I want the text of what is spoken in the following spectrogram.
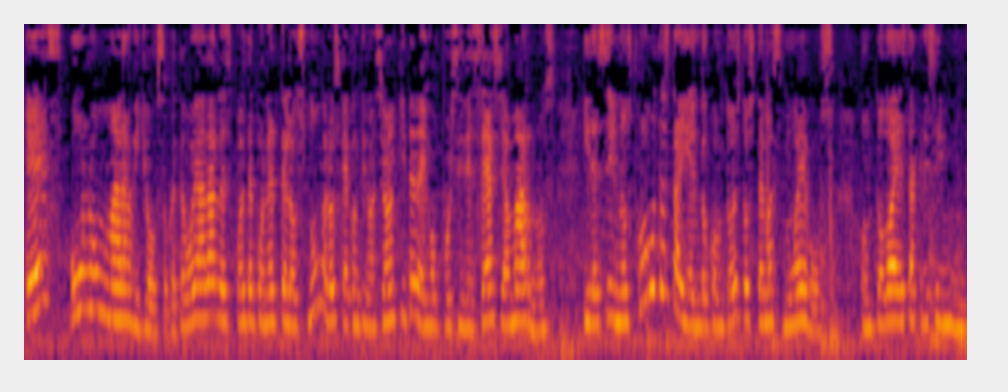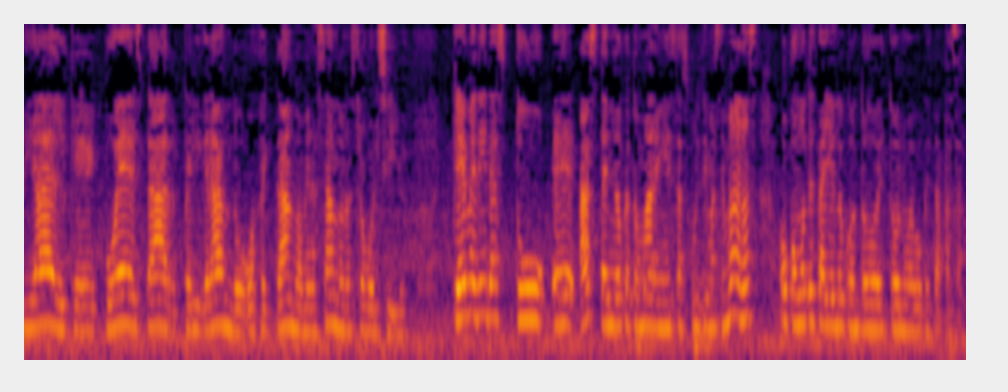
es uno maravilloso que te voy a dar después de ponerte los números que a continuación aquí te dejo por si deseas llamarnos y decirnos cómo te está yendo con todos estos temas nuevos, con toda esta crisis mundial que puede estar peligrando o afectando, amenazando nuestro bolsillo. ¿Qué medidas tú eh, has tenido que tomar en estas últimas semanas o cómo te está yendo con todo esto nuevo que está pasando?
